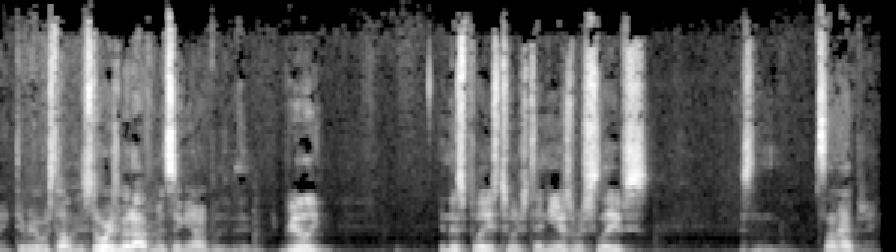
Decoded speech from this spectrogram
Right? They were always telling the stories about Avram, and Yaakov. Really? In this place, 210 years, we're slaves. It's, it's not happening.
